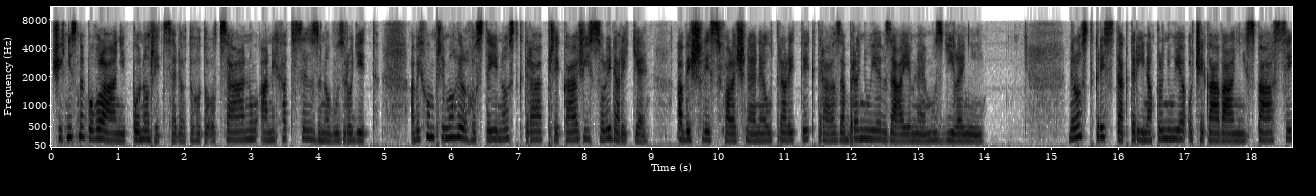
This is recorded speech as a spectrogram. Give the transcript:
Všichni jsme povoláni ponořit se do tohoto oceánu a nechat se znovu zrodit, abychom přimohli lhostejnost, která překáží solidaritě a vyšli z falešné neutrality, která zabraňuje vzájemnému sdílení. Milost Krista, který naplňuje očekávání spásy,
